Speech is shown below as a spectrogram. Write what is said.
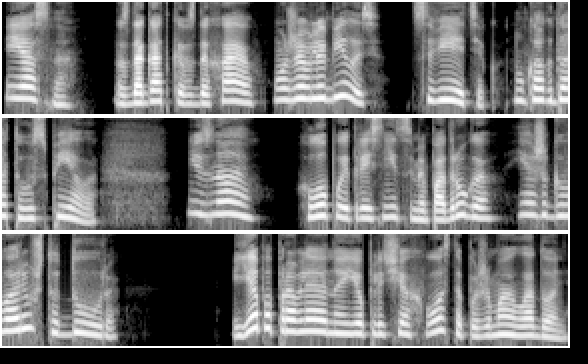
Ясно. С догадкой вздыхаю. Уже влюбилась? Цветик, ну когда ты успела? Не знаю. Хлопает ресницами подруга. Я же говорю, что дура. Я поправляю на ее плече хвост и пожимаю ладонь.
